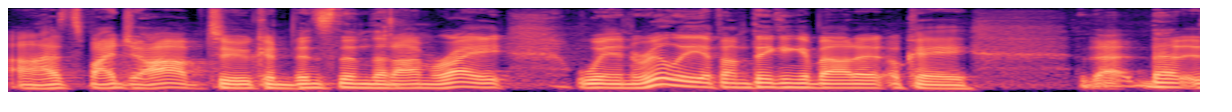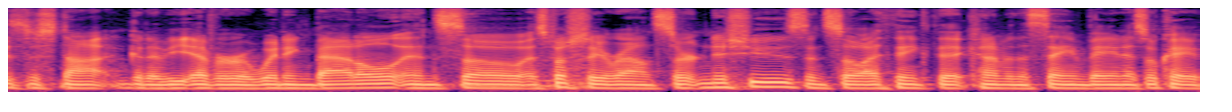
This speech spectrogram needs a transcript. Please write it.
uh, it's my job to convince them that I'm right. When really, if I'm thinking about it, okay, that that is just not going to be ever a winning battle and so especially around certain issues and so i think that kind of in the same vein as okay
